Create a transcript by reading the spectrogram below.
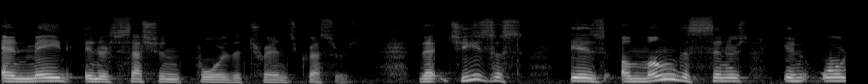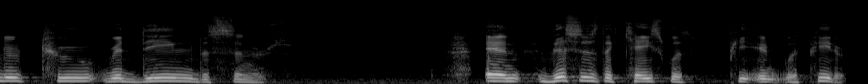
and made intercession for the transgressors. That Jesus is among the sinners in order to redeem the sinners. And this is the case with, with Peter.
